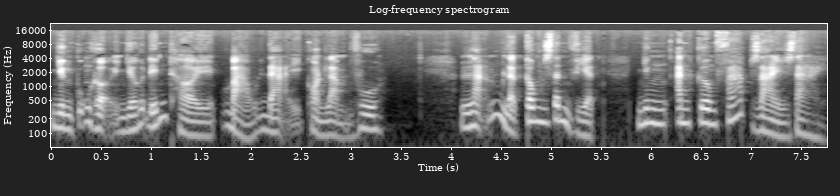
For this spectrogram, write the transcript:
Nhưng cũng gợi nhớ đến thời Bảo Đại còn làm vua. Lãm là công dân Việt, nhưng ăn cơm Pháp dài dài.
